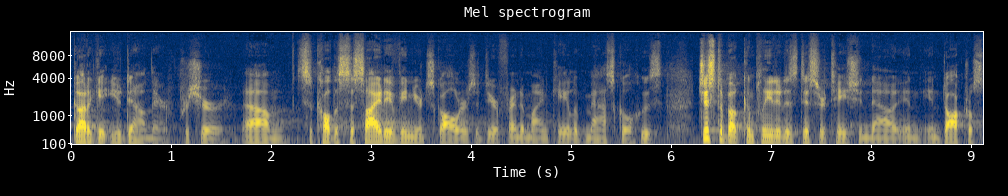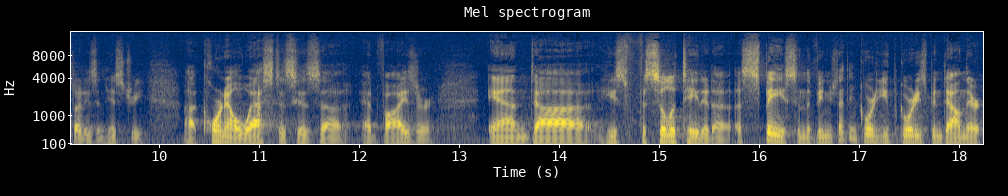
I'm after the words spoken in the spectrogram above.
Got to get you down there for sure. Um, it's called the Society of Vineyard Scholars. A dear friend of mine, Caleb Maskell, who's just about completed his dissertation now in, in doctoral studies in history. Uh, Cornel West is his uh, advisor and uh, he's facilitated a, a, space in the vineyards. I think Gordy, Gordy's been down there,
